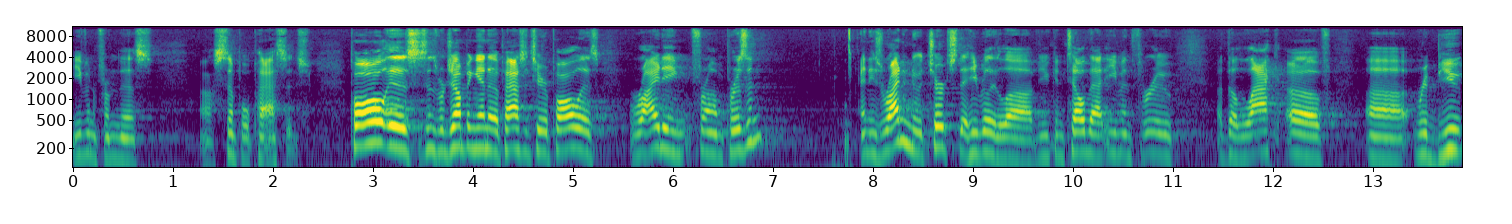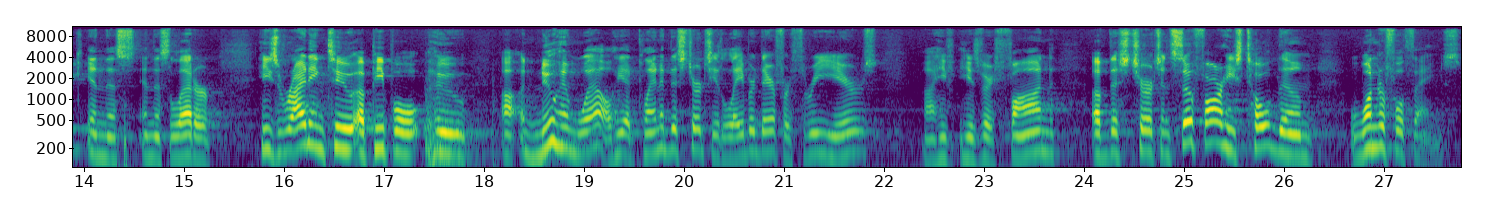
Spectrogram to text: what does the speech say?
even from this uh, simple passage. Paul is, since we're jumping into the passage here, Paul is writing from prison, and he's writing to a church that he really loved. You can tell that even through the lack of uh, rebuke in this, in this letter. He's writing to a people who uh, knew him well. He had planted this church, he had labored there for three years. Uh, he, he is very fond of this church. And so far, he's told them wonderful things.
